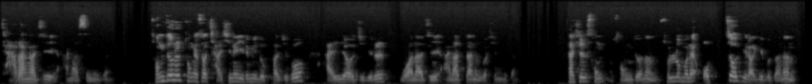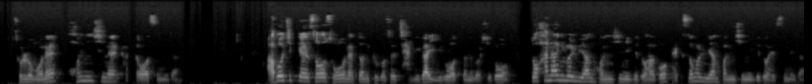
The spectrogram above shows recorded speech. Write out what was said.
자랑하지 않았습니다. 성전을 통해서 자신의 이름이 높아지고 알려지기를 원하지 않았다는 것입니다. 사실 성, 전은 솔로몬의 업적이라기보다는 솔로몬의 헌신에 가까웠습니다. 아버지께서 소원했던 그것을 자기가 이루었던 것이고 또 하나님을 위한 헌신이기도 하고 백성을 위한 헌신이기도 했습니다.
